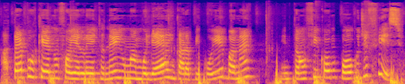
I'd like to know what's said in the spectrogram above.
Até porque não foi eleita nenhuma mulher em Carapicuíba, né? Então ficou um pouco difícil.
